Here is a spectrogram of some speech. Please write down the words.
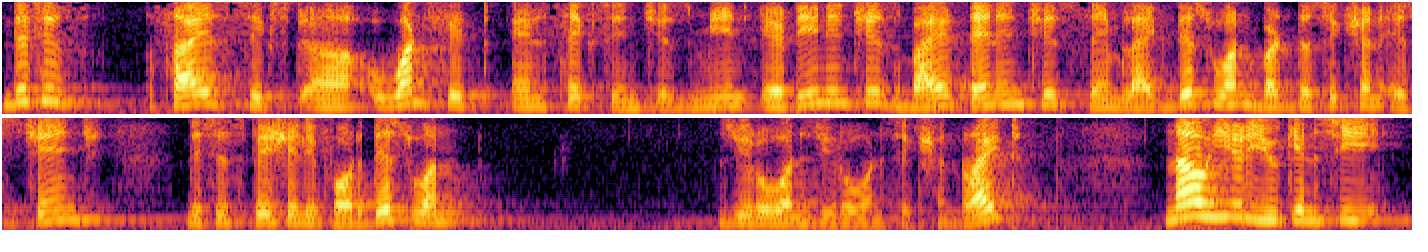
This is size 6 uh, 1 feet and 6 inches. Mean 18 inches by 10 inches same like this one but the section is changed. This is specially for this one 0101 section right? Now here you can see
